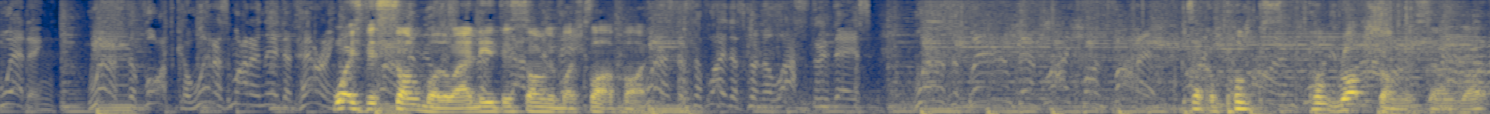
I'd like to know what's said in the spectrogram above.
Wedding. Where's the vodka? Where is marinated herring? What is this song, by the way? I need this song in my Spotify. Where's the supply that's gonna last three days? Where's the band that like fanfare? It's like a punk punk rock song. It sounds like.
